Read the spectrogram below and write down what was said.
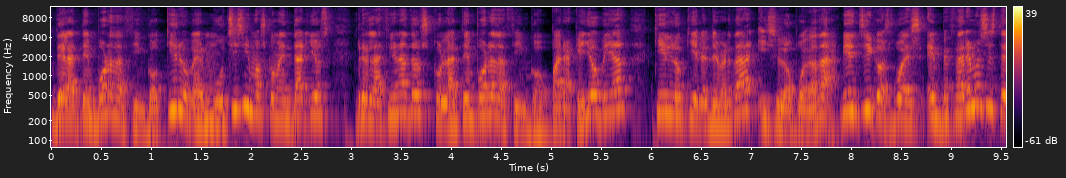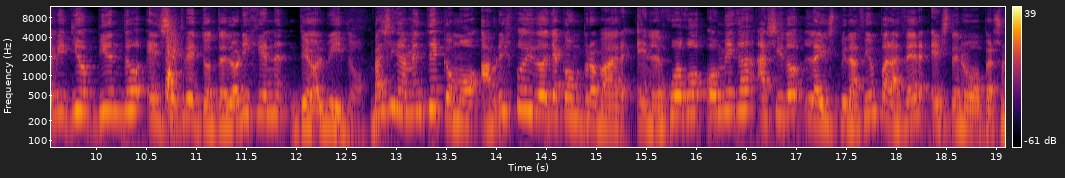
de la temporada 5. Quiero ver muchísimos comentarios relacionados con la temporada 5 para que yo vea quién lo quiere de verdad y se lo pueda dar. Bien chicos, pues empezaremos este vídeo viendo el secreto del origen de Olvido Básicamente como habréis podido ya comprobar en el juego Omega ha sido la inspiración para hacer este nuevo personaje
